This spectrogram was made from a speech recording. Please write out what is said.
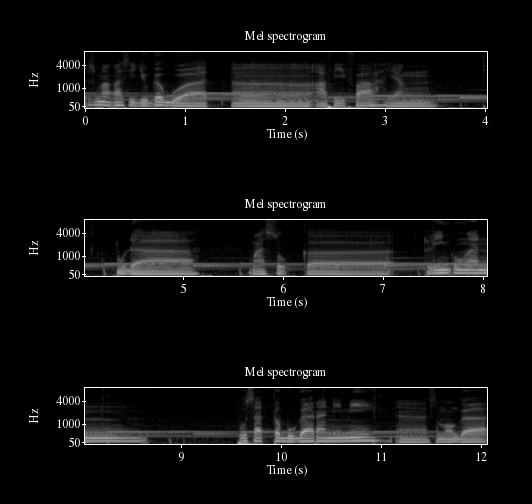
terus makasih juga buat uh, Afifah yang udah masuk ke lingkungan pusat kebugaran ini. Uh, semoga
